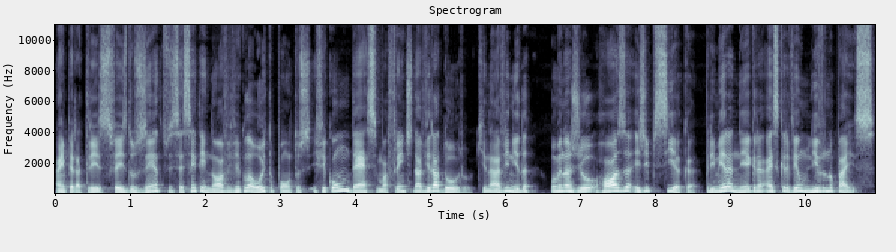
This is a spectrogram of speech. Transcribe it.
A Imperatriz fez 269,8 pontos e ficou um décimo à frente da Viradouro, que na Avenida homenageou Rosa Egipsíaca, primeira negra a escrever um livro no país.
